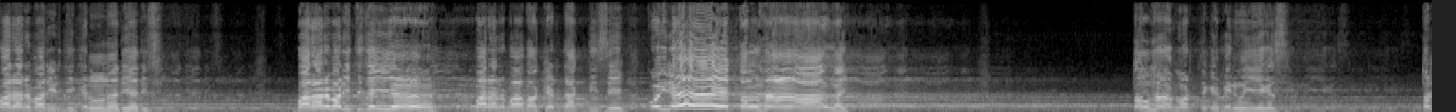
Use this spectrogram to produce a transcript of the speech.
বাড়ার বাড়ির দিকে রওনা দিয়ে দিছে। বাড়ার বাড়িতে যাইয়া বাড়ার বাবাকে ডাক দিছে, কই রে, তলহা তলহা ঘর থেকে বের হয়ে গেছে। তোর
